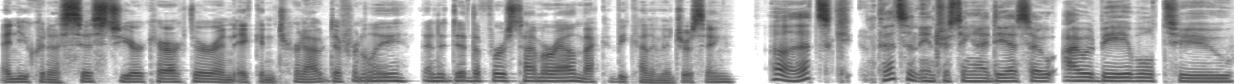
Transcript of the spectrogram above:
and you can assist your character and it can turn out differently than it did the first time around. That could be kind of interesting. Oh, that's that's an interesting idea. So I would be able to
